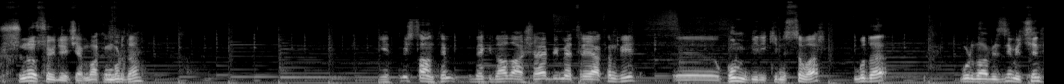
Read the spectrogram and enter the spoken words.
şunu söyleyeceğim. Bakın burada 70 santim belki daha da aşağıya 1 metreye yakın bir e, kum birikintisi var. Bu da burada bizim için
